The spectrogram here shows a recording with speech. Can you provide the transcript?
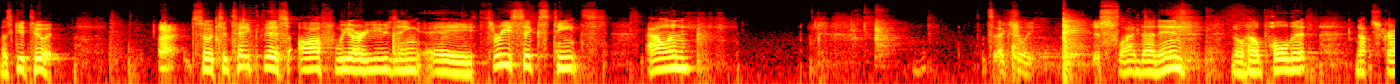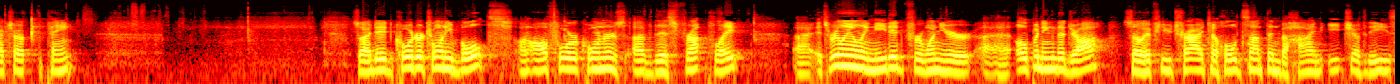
Let's get to it. All right, so to take this off, we are using a 3 16 Allen. Let's actually just slide that in. It'll help hold it. not scratch up the paint. So I did quarter 20 bolts on all four corners of this front plate. Uh, it's really only needed for when you're uh, opening the jaw. So if you try to hold something behind each of these,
